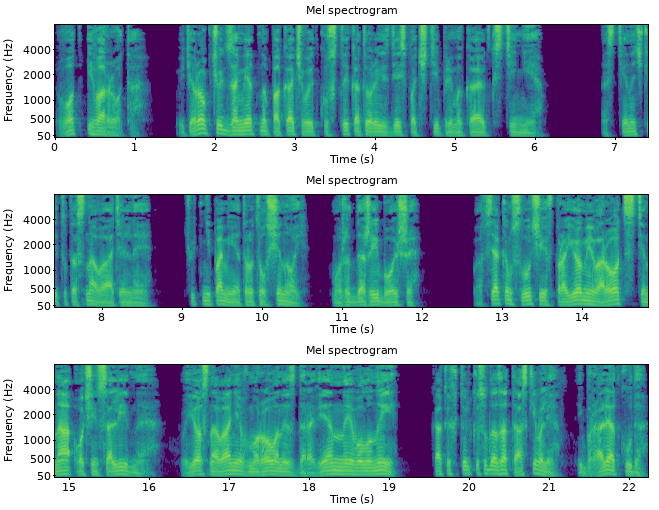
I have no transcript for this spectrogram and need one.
Вот и ворота. Ветерок чуть заметно покачивает кусты, которые здесь почти примыкают к стене. А стеночки тут основательные, чуть не по метру толщиной, может даже и больше. Во всяком случае, в проеме ворот стена очень солидная. В ее основании вмурованы здоровенные валуны, как их только сюда затаскивали и брали откуда.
